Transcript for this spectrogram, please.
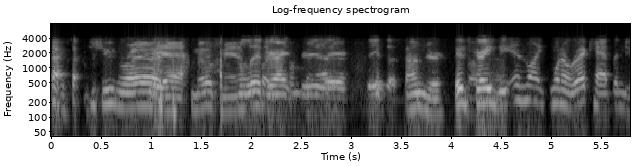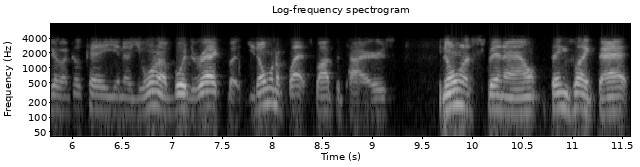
shooting right out Yeah. of the smoke, man. It Slid like right through there. It's a Thunder. It's So, crazy. And like when a wreck happens, you're like, okay, you know, you want to avoid the wreck, but you don't want to flat spot the tires. You don't want to spin out, things like that.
